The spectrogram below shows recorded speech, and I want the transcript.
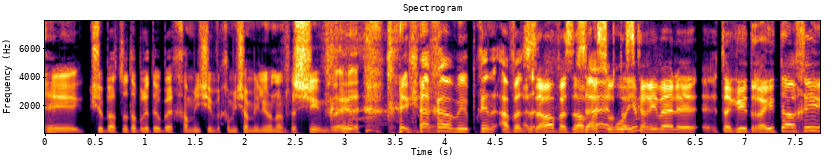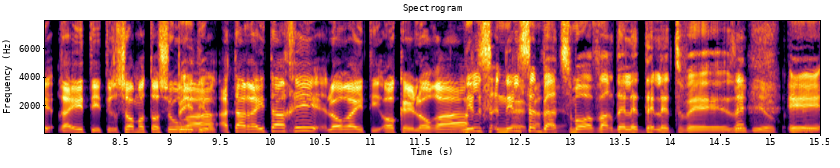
אה, כשבארצות הברית היו בערך 55 מיליון אנשים. זה ככה מבחינת... אבל זה... עזוב, עזוב, זה עשו את? הסקרים האלה. תגיד, ראית אחי? ראיתי, תרשום אותו שהוא ראה. בדיוק. אתה ראית אחי? לא ראיתי. אוקיי, לא ראה. נילס- נילסון ככה בעצמו עבר דלת דלת וזה. בדיוק. אה.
